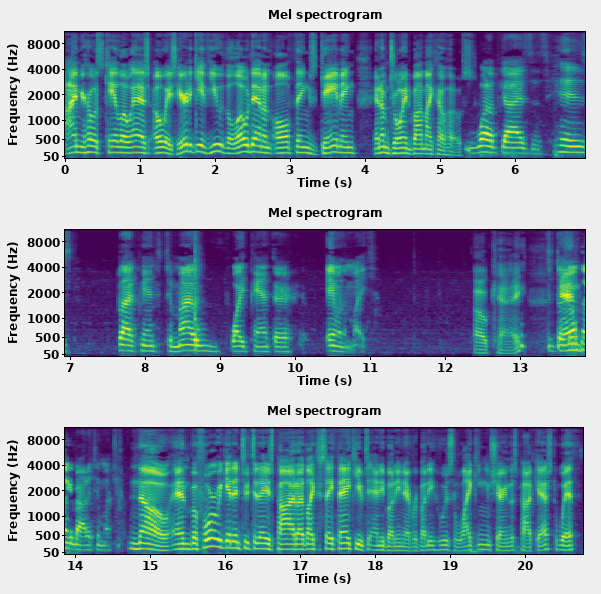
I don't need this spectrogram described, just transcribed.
I'm your host, Kalo, as always, here to give you the lowdown on all things gaming, and I'm joined by my co host. What up, guys? It's his Black Panther to my White Panther. Aim on the mic. Okay. Don't, And- think about it too much. No, and before we get into today's pod, I'd like to say thank you to anybody and everybody who is liking and sharing this podcast with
